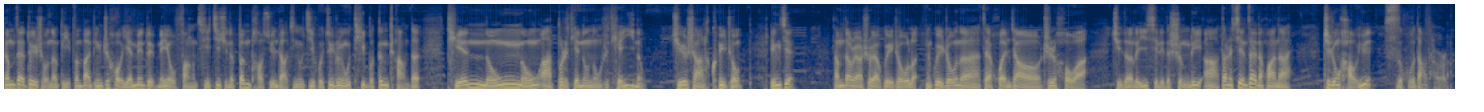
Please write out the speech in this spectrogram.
那么在对手呢比分扳平之后，延边队没有放弃，继续的奔跑寻找进球机会，最终由替补登场的田农农啊，不是田农农，是田一农绝杀了贵州，领先。咱们待会儿要说一下贵州了。你贵州呢，在换教之后啊，取得了一系列的胜利啊。但是现在的话呢，这种好运似乎到头了。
